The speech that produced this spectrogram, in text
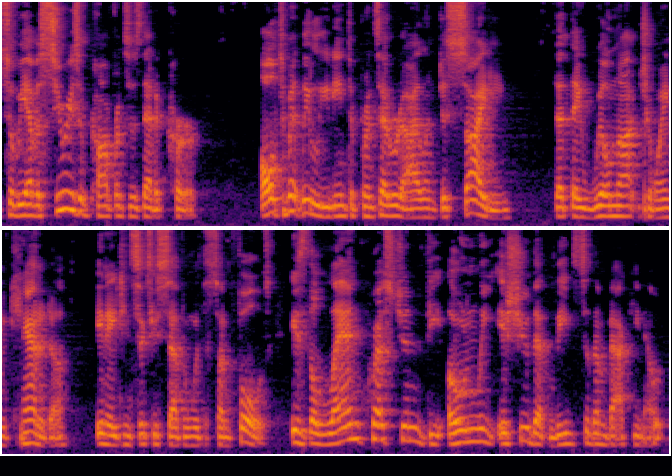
so we have a series of conferences that occur, ultimately leading to Prince Edward Island deciding that they will not join Canada in 1867 with the Sun Folds. Is the land question the only issue that leads to them backing out?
